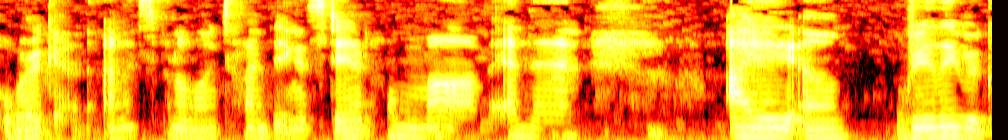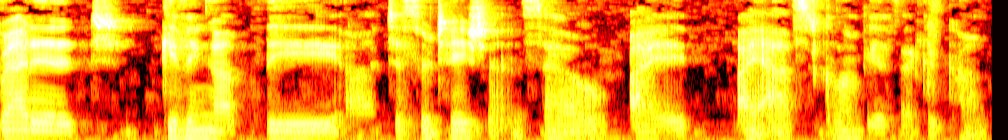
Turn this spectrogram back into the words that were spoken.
Oregon, and I spent a long time being a stay-at-home mom, and then I um, really regretted giving up the uh, dissertation. So I I asked Columbia if I could come,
